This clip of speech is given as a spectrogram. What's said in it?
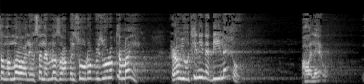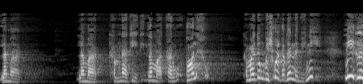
صلى الله عليه وسلم แล้วสอบไปสู้รบไปสู้รบทำไม เราอยู่ที่นี่น่ะดีแล้ว พอแล้วละหมาดละหมาดทำหน้าที่ที่ละหมาดอ่านพอแล้ว ทำไมต้องไปช่วยกับท่านนบีนี่ นี่คือ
